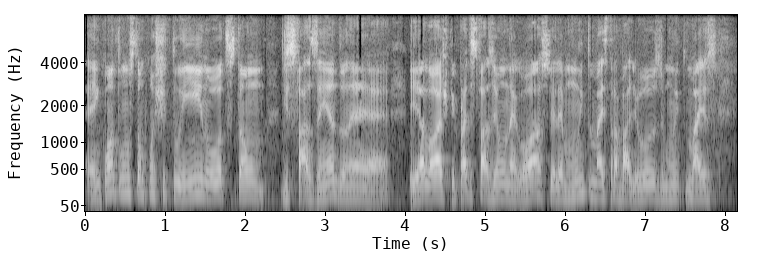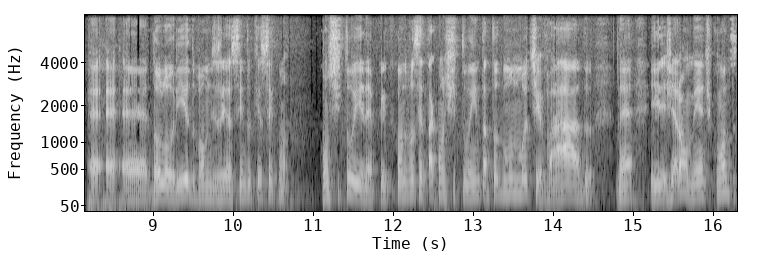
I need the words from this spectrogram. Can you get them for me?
é enquanto uns estão constituindo, outros estão desfazendo, né? E é lógico que para desfazer um negócio ele é muito mais trabalhoso, muito mais é, é, dolorido, vamos dizer assim, do que você constituir, né? Porque quando você está constituindo, está todo mundo motivado, né? E geralmente quando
